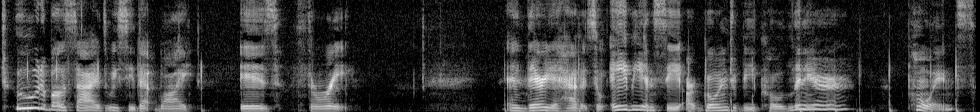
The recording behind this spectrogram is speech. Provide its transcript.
2 to both sides, we see that y is 3. And there you have it. So A, B, and C are going to be collinear points,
